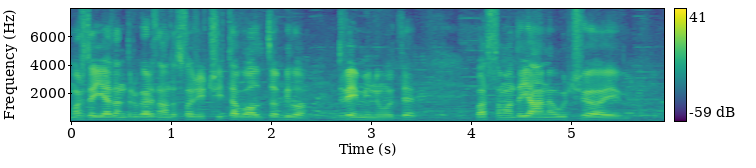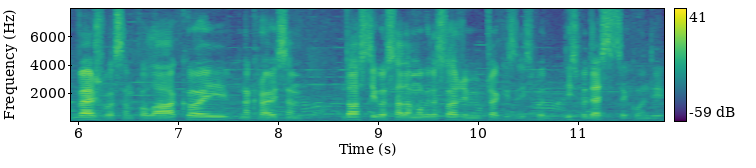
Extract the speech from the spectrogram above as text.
možda jedan drugar znao da složi čitavo, ali to je bilo dve minute, pa sam onda ja naučio i vežbao sam polako i na kraju sam dostigao sada mogu da složim čak ispod, ispod 10 sekundi.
